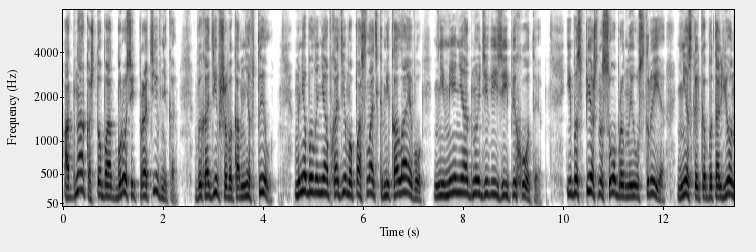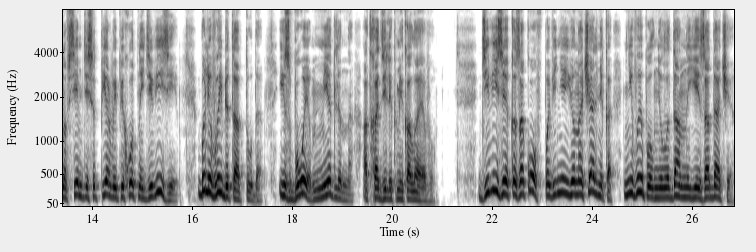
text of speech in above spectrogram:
Однако, чтобы отбросить противника, выходившего ко мне в тыл, мне было необходимо послать к Миколаеву не менее одной дивизии пехоты, ибо спешно собранные у несколько батальонов 71-й пехотной дивизии были выбиты оттуда и с боем медленно отходили к Миколаеву. Дивизия казаков по вине ее начальника не выполнила данной ей задачи,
